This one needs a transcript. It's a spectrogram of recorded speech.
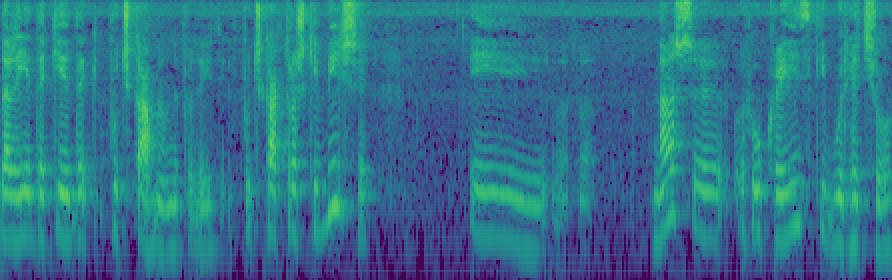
Навіть є такі, такі пучками вони продають. В пучках трошки більше. І наш е, український бурячок.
